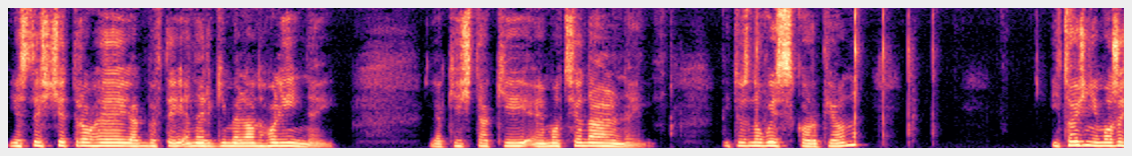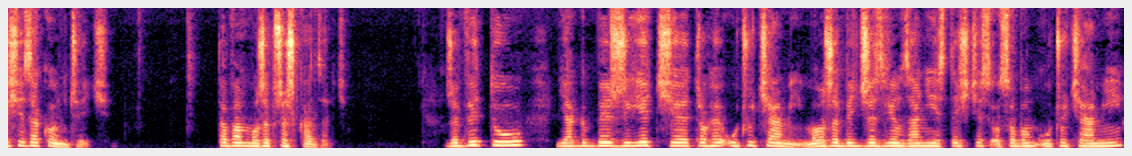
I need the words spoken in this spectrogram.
Jesteście trochę jakby w tej energii melancholijnej, jakiejś takiej emocjonalnej. I tu znowu jest skorpion i coś nie może się zakończyć. To wam może przeszkadzać. Że wy tu jakby żyjecie trochę uczuciami. Może być, że związani jesteście z osobą uczuciami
